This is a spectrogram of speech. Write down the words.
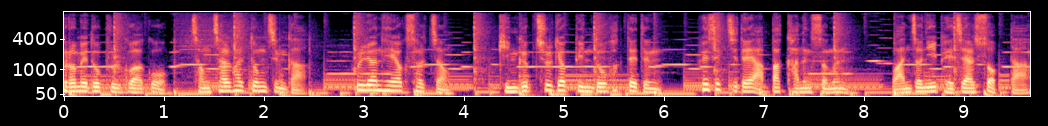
그럼에도 불구하고 정찰 활동 증가, 훈련 해역 설정, 긴급 출격 빈도 확대 등 회색지대 압박 가능성은 완전히 배제할 수 없다.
